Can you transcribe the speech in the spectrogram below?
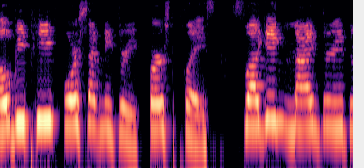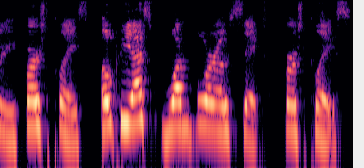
OBP 473, first place. Slugging 933, first place. OPS 1406, first place.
